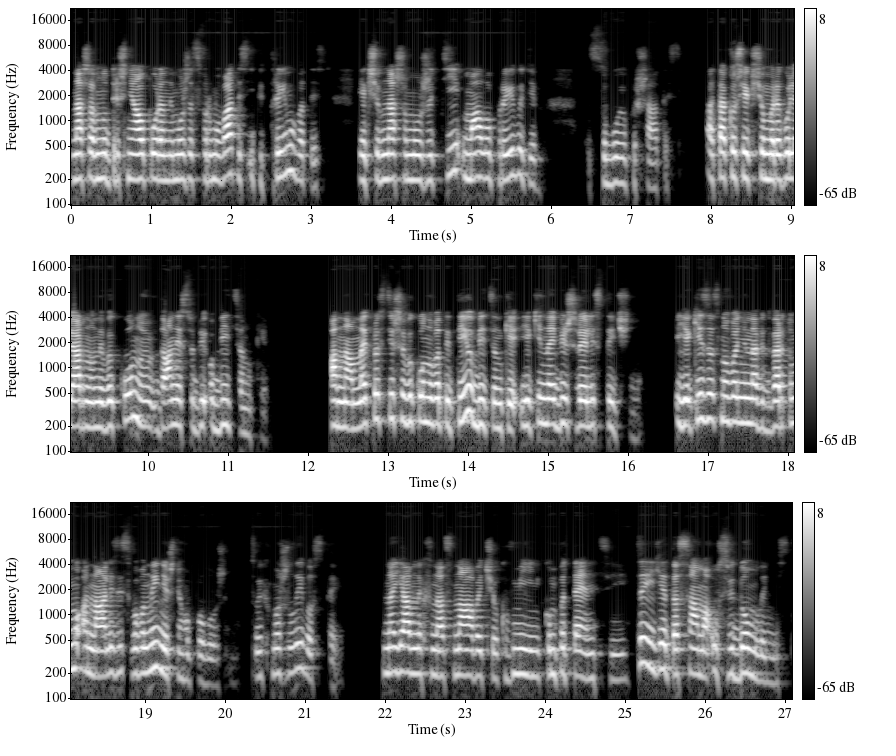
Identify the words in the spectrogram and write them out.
Наша внутрішня опора не може сформуватись і підтримуватись, якщо в нашому житті мало приводів з собою пишатись. А також якщо ми регулярно не виконуємо дані собі обіцянки. А нам найпростіше виконувати ті обіцянки, які найбільш реалістичні, і які засновані на відвертому аналізі свого нинішнього положення, своїх можливостей, наявних в нас навичок, вмінь, компетенції. Це і є та сама усвідомленість,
